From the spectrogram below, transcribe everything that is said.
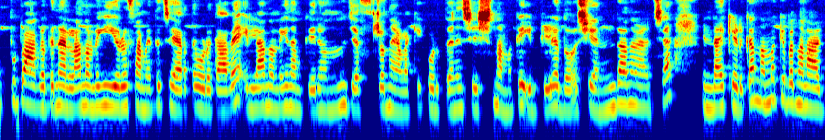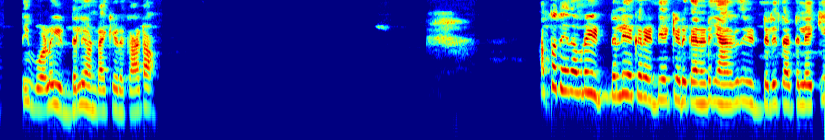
ഉപ്പ് പാകത്തിന് അല്ലാന്നുണ്ടെങ്കിൽ ഈ ഒരു സമയത്ത് ചേർത്ത് കൊടുക്കാവേ. ഇല്ലാന്നുണ്ടെങ്കിൽ നമുക്ക് ഇതിനൊന്ന് ജസ്റ്റ് ഒന്ന് ഇളക്കി കൊടുത്തതിന് ശേഷം നമുക്ക് ഇഡ്ഡലിയോ ദോശ എന്താണെന്ന് വെച്ചാൽ ഉണ്ടാക്കിയെടുക്കാം. നമുക്കിപ്പോൾ നല്ല അടിപൊളി ഇഡ്ഡലി ഉണ്ടാക്കിയെടുക്കാം കേട്ടോ. അപ്പോൾ അതേ നമ്മുടെ ഇഡ്ഡലിയൊക്കെ റെഡിയാക്കി എടുക്കാനായിട്ട് ഞാനൊരു ഇഡ്ഡലി തട്ടിലേക്ക്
